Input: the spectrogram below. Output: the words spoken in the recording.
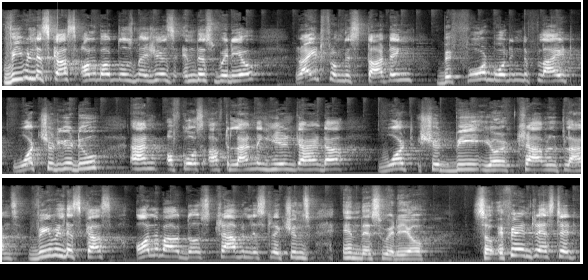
We will discuss all about those measures in this video right from the starting before boarding the flight what should you do and of course after landing here in Canada what should be your travel plans? We will discuss all about those travel restrictions in this video. So if you're interested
